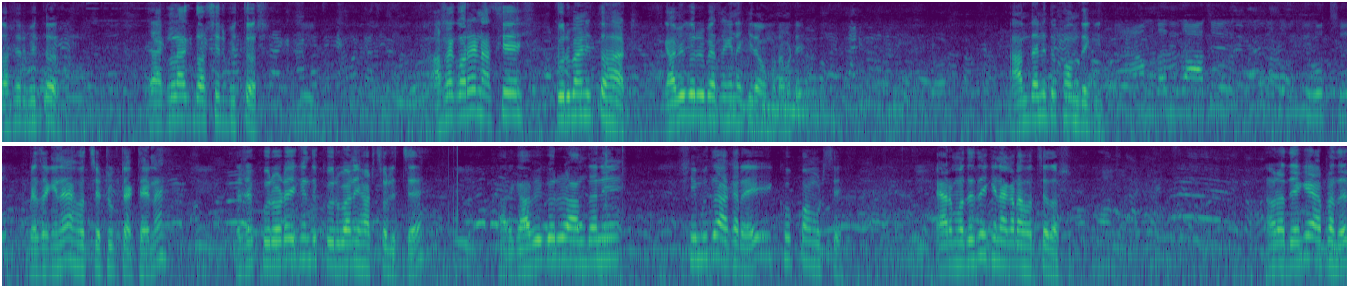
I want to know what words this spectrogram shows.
দশের ভিতর? এক লাখ দশের ভিতর। আশা করেন আজকে কুরবানির তো হাট। গাভী গরুর বেচা কিনা কীরকম মোটামুটি? আমদানি তো কম দেখি। বেচা কিনা হচ্ছে টুকটাক তাই না? এসব পুরোটাই কিন্তু কুরবানি হাট চলিচ্ছে। আর গাভী গরুর আমদানি সীমিত আকারে খুব কম উঠছে। এর মধ্যে দিয়ে কেনাকাটা হচ্ছে দর্শক। আমরা দেখে আপনাদের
